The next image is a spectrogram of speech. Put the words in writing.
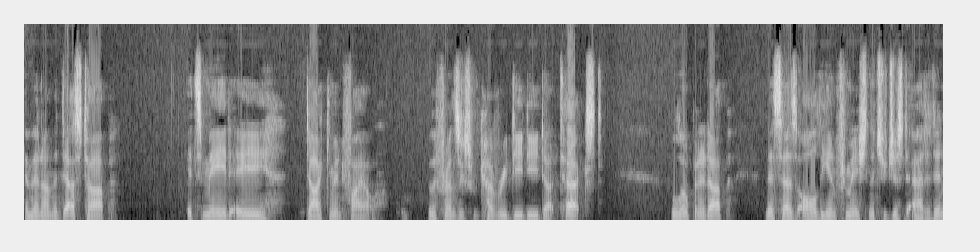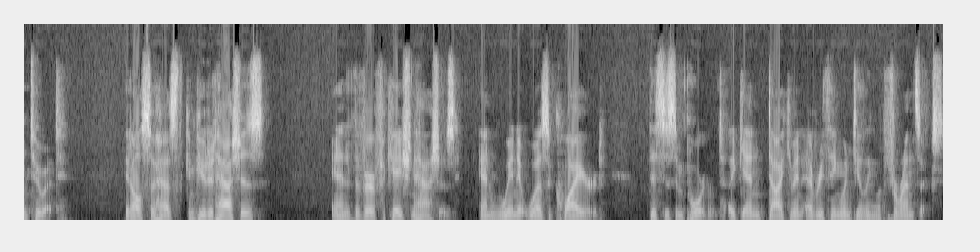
And then on the desktop, it's made a document file with a forensics recovery dd.txt. We'll open it up. This has all the information that you just added into it. It also has the computed hashes and the verification hashes and when it was acquired. This is important. Again, document everything when dealing with forensics.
